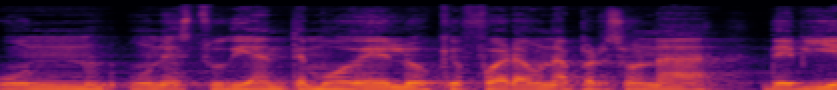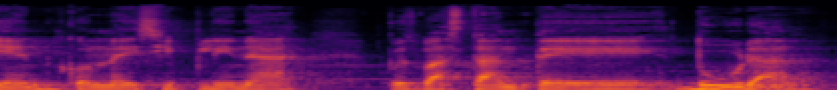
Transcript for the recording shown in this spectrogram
un, estudiante modelo, que fuera una persona de bien, con una disciplina pues bastante dura,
